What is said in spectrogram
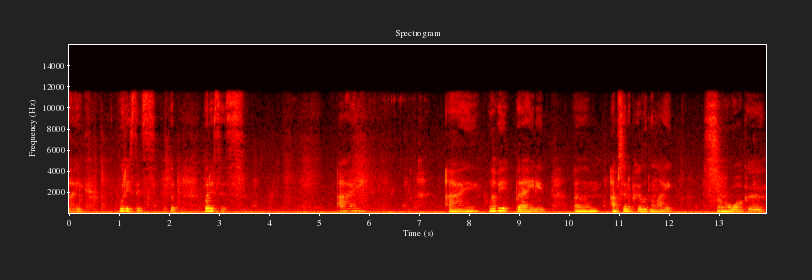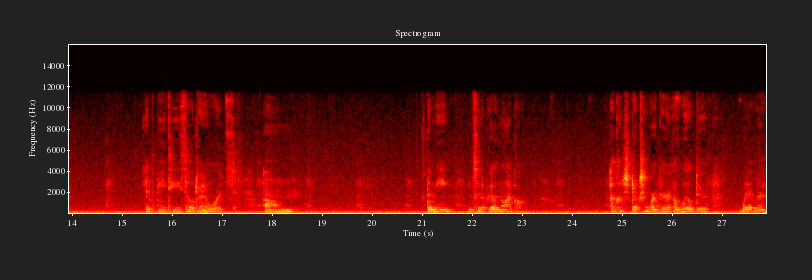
like what is this what, what is this i i love it but i hate it um i'm sitting up here looking like summer walker at the BET Soul Train Awards. Um, the meme, I'm sitting up here looking like a, a construction worker, a welder, whatever.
